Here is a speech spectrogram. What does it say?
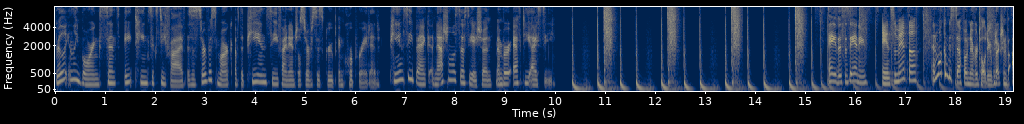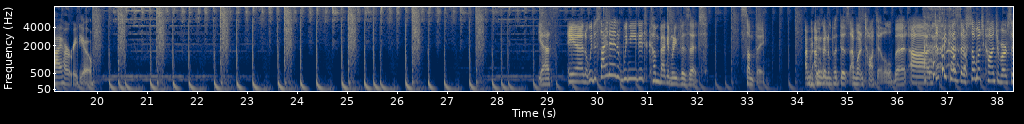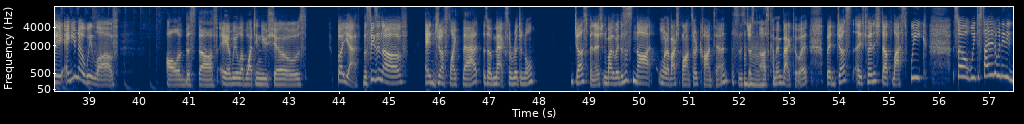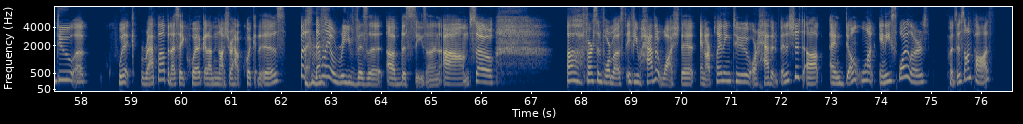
Brilliantly Boring Since 1865 is a service mark of the PNC Financial Services Group, Incorporated. PNC Bank, a National Association, member FDIC. Hey, this is Annie, And Samantha. and welcome to Stuff I've Never Told You, a production of iHeartRadio. Yes. And we decided we needed to come back and revisit something. I'm, I'm going to put this, I'm going to taunt it a little bit. Uh, just because there's so much controversy, and you know, we love all of this stuff and we love watching new shows. But yeah, the season of And Just Like That is a Max original. Just finished. And by the way, this is not one of our sponsored content. This is just Mhm. us coming back to it. But just it finished up last week. So we decided we need to do a quick wrap up. And I say quick, and I'm not sure how quick it is, but Mhm. definitely a revisit of this season. Um, so uh, first and foremost, if you haven't watched it and are planning to or haven't finished it up and don't want any spoilers, put this on pause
